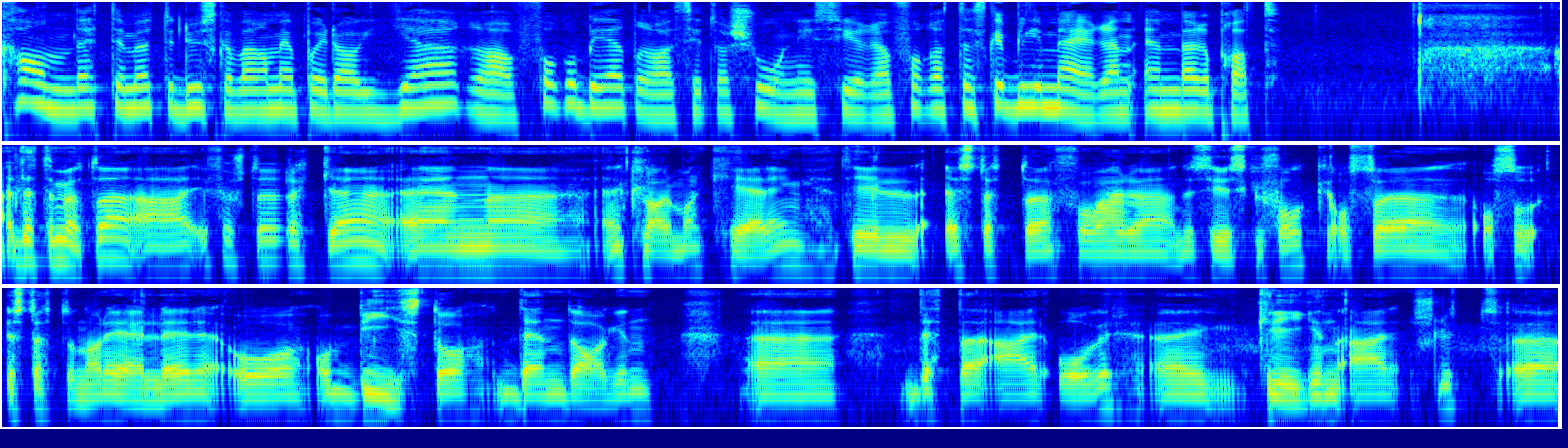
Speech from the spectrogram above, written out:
kan dette møtet du skal være med på i dag gjøre for å bedre situasjonen i Syria, for at det skal bli mer enn bare prat? Dette møtet er i første rekke en, en, klar markering til støtte for det syriske folk. Også, også støtte når det gjelder å, å bistå den dagen eh, dette er over. Eh, krigen er slutt, eh,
